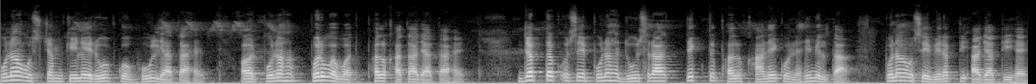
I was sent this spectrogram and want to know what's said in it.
पुनः उस चमकीले रूप को भूल जाता है और पुनः पूर्ववत फल खाता जाता है। जब तक उसे पुनः दूसरा तिक्त फल खाने को नहीं मिलता, पुनः उसे विरक्ति आ जाती है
